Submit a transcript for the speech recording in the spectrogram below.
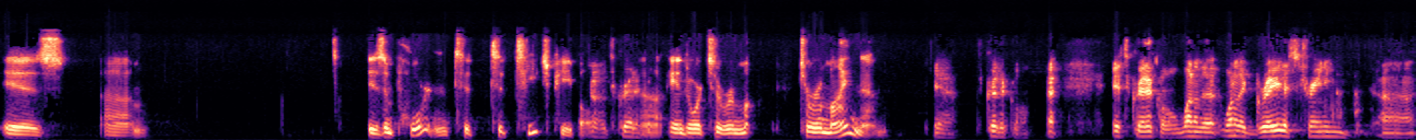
is um, is important to to teach people. Oh, it's critical, uh, and or to rem- to remind them. Yeah, it's critical. It's critical. One of the one of the greatest training uh,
